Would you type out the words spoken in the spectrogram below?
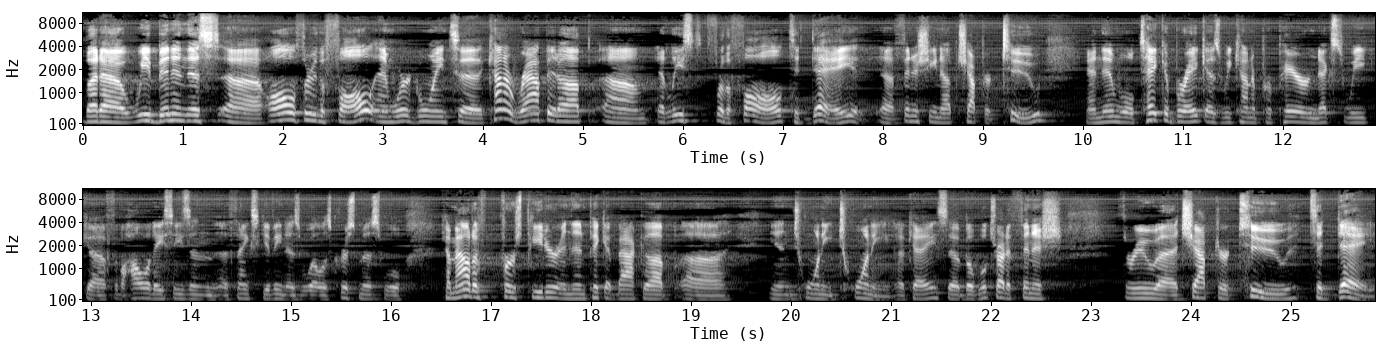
But uh, we've been in this uh, all through the fall, and we're going to kind of wrap it up, um, at least for the fall, today, uh, finishing up chapter 2. And then we'll take a break as we kind of prepare next week uh, for the holiday season, uh, Thanksgiving as well as Christmas. We'll come out of First Peter and then pick it back up uh, in 2020, okay? So, but we'll try to finish through uh, chapter 2 today.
